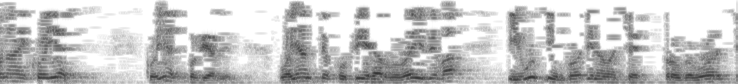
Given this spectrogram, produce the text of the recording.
onaj koji jest, koji jest povjerljiv. U ajanteku fiha ruvejziva i u tim godinama će progovoriti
